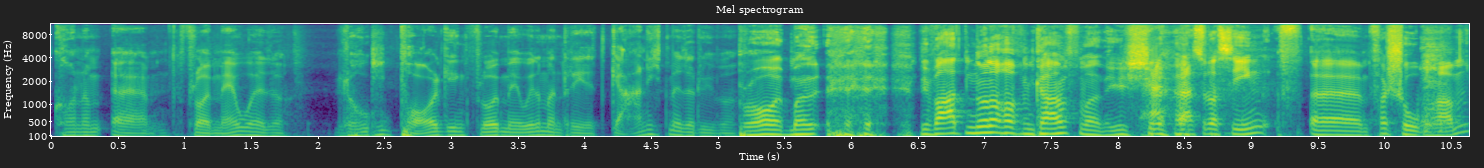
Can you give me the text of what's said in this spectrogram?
Conor, ähm, Floyd Mayweather. Logan Paul gegen Floyd Mayweather, man redet gar nicht mehr darüber. Bro, man, wir warten nur noch auf den Kampf, Mann. Ich schwör. Weißt du, dass sie ihn f- äh, verschoben haben?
